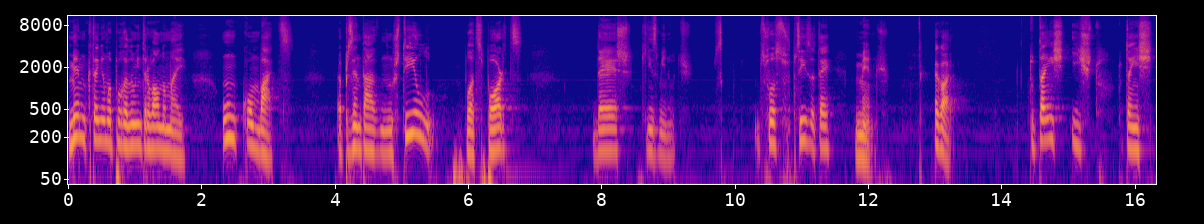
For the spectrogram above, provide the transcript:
mesmo que tenha uma porra de um intervalo no meio. Um combate apresentado no estilo Bloodsport, 10, 15 minutos. Se fosse preciso, até menos. Agora, tu tens isto, tu tens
